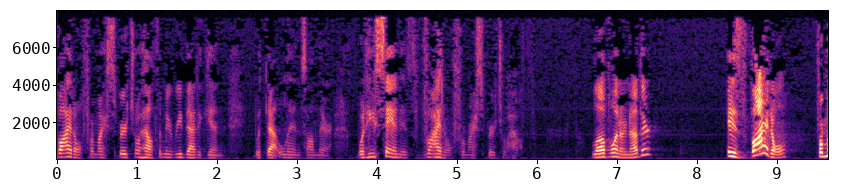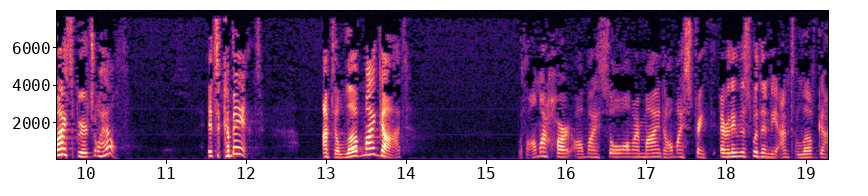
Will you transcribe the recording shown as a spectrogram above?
vital for my spiritual health. Let me read that again with that lens on there. What he's saying is vital for my spiritual health. Love one another is vital for my spiritual health. It's a command. I'm to love my God with all my heart, all my soul, all my mind, all my strength, everything that's within me. I'm to love God.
